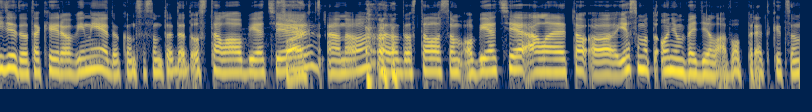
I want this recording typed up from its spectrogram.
Ide do takej roviny, dokonca som teda dostala objatie. Fakt? Áno, e, dostala som objatie, ale to, e, ja som o, to, o ňom vedela vopred. Keď som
